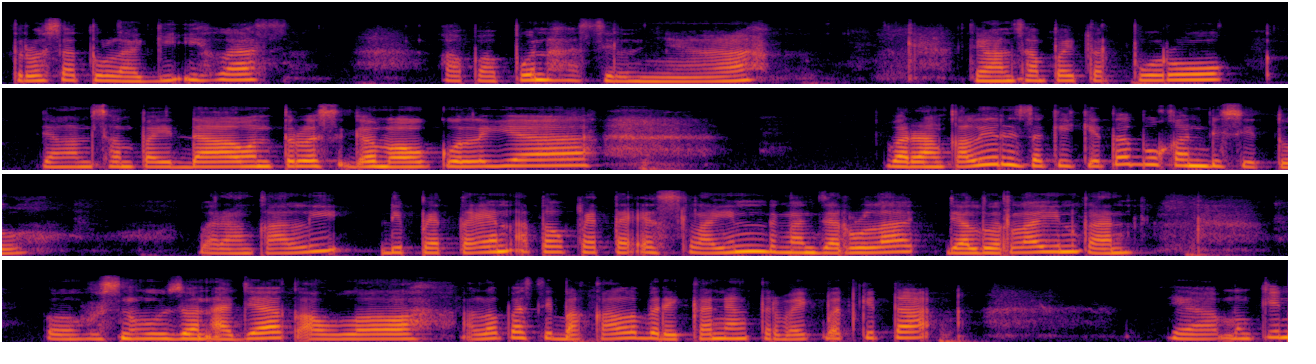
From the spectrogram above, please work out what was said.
Terus satu lagi ikhlas. Apa pun hasilnya jangan sampai terpuruk jangan sampai down terus gak mau kuliah. Barangkali rezeki kita bukan di situ. Barangkali di PTN atau PTS lain dengan jalur, jalur lain kan. Uh, husnuzon aja ke Allah. Allah pasti bakal berikan yang terbaik buat kita ya mungkin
